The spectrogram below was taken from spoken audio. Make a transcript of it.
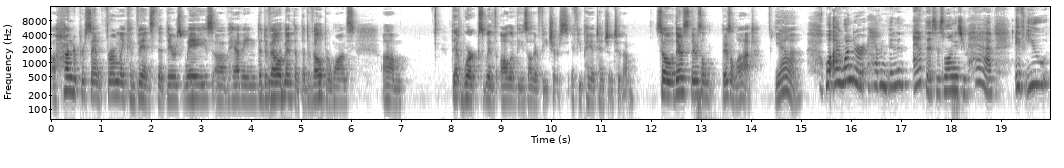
100% firmly convinced that there's ways of having the development that the developer wants um, that works with all of these other features if you pay attention to them. So there's there's a there's a lot. Yeah. Well, I wonder, having been at this as long as you have, if you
